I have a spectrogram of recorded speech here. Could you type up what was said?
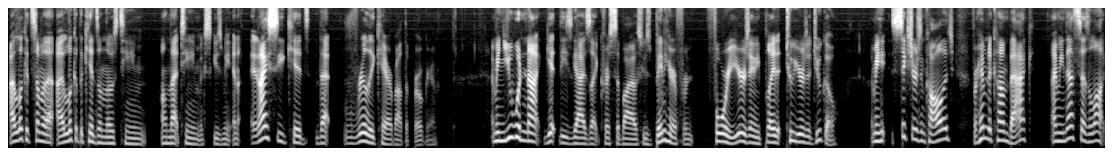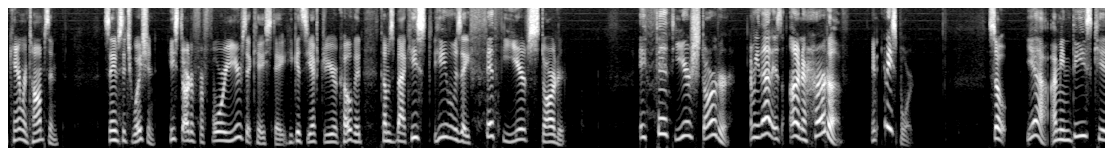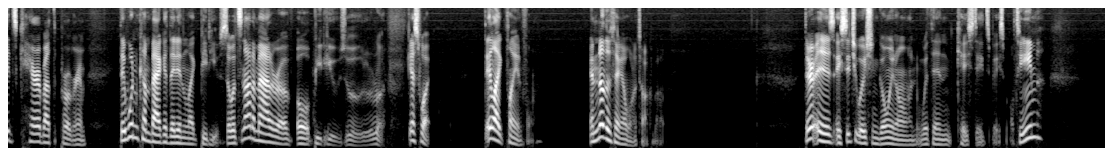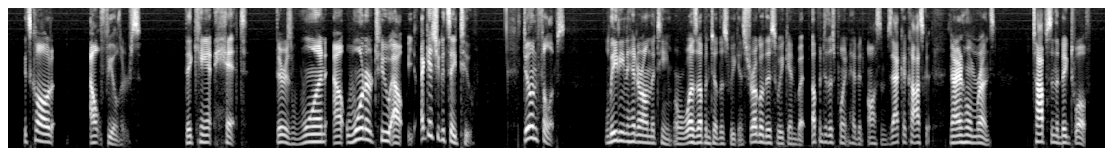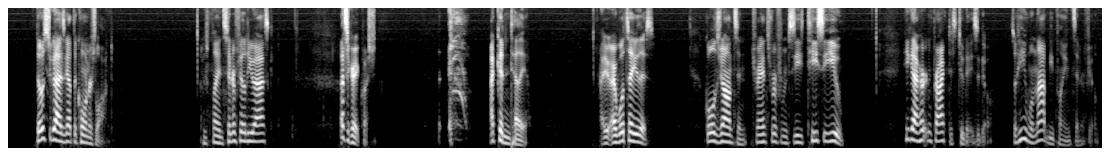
I look at some of that I look at the kids on those team on that team, excuse me, and and I see kids that really care about the program. I mean, you would not get these guys like Chris Ceballos, who's been here for four years and he played it two years at JUCO. I mean, six years in college for him to come back. I mean, that says a lot. Cameron Thompson, same situation. He started for four years at K State. He gets the extra year of COVID, comes back. He's he was a fifth year starter. A fifth year starter. I mean, that is unheard of in any sport. So yeah, I mean, these kids care about the program. They wouldn't come back if they didn't like Pete Hughes. So it's not a matter of oh Pete Hughes. Uh, uh, uh, Guess what? They like playing for him. And another thing I want to talk about. There is a situation going on within K State's baseball team it's called outfielders. They can't hit. There is one out, one or two out. I guess you could say two. Dylan Phillips, leading hitter on the team, or was up until this weekend. Struggled this weekend, but up until this point had been awesome. Zach Kokoska, nine home runs, tops in the Big 12. Those two guys got the corners locked. Who's playing center field, you ask? That's a great question. I couldn't tell you. I, I will tell you this. Cole Johnson, transfer from C- TCU, he got hurt in practice two days ago, so he will not be playing center field.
